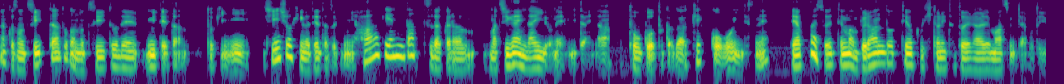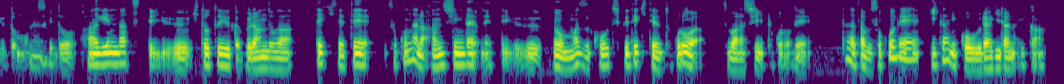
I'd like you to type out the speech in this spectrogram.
なんかそのツイッターとかのツイートで見てた時に新商品が出た時にハーゲンダッツだから間違いないよねみたいな投稿とかが結構多いんですね。でやっぱりそれってまあブランドってよく人に例えられますみたいなこと言うと思うんですけど、ハーゲンダッツっていう人というかブランドができててそこなら安心だよねっていうのをまず構築できてるところは素晴らしいところでただ多分そこでいかにこう裏切らないか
